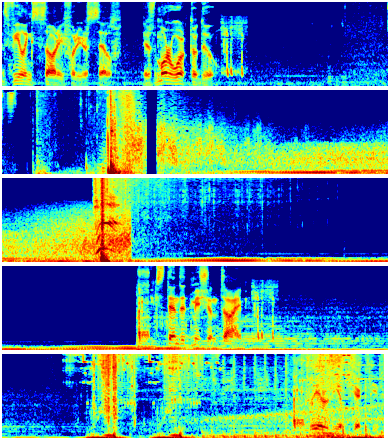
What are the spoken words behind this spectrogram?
Quit feeling sorry for yourself. There's more work to do. Extended mission time. Clear the objectives.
